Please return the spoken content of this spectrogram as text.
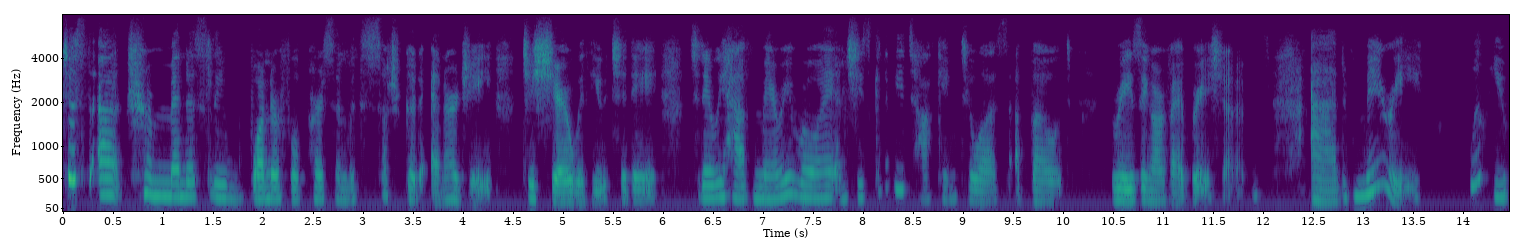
just a tremendously wonderful person with such good energy to share with you today. Today we have Mary Roy, and she's going to be talking to us about raising our vibrations. And Mary, will you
